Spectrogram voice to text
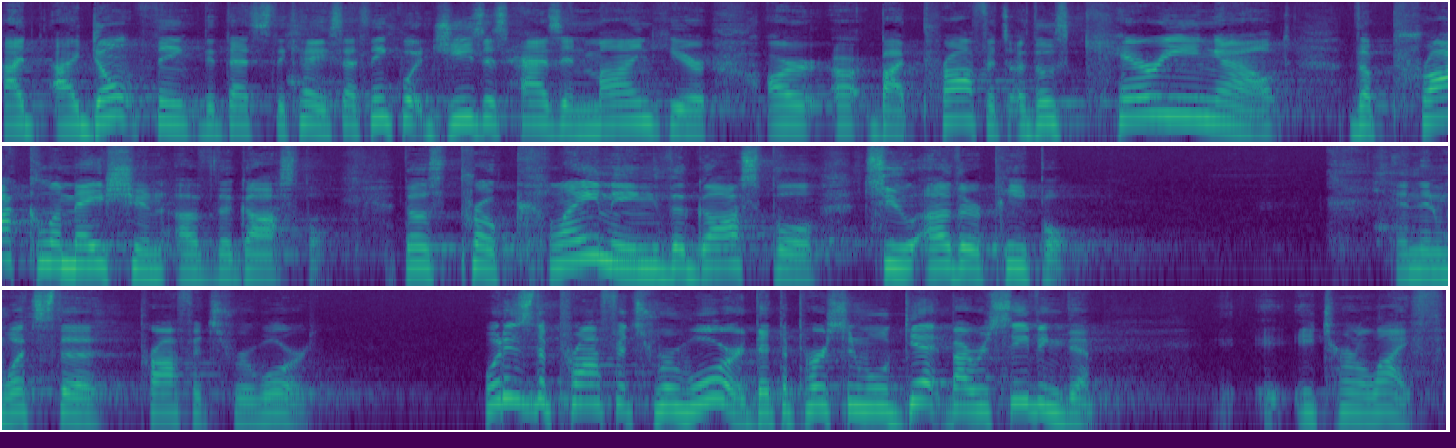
I, I don't think that that's the case. I think what Jesus has in mind here are, are by prophets are those carrying out the proclamation of the gospel, those proclaiming the gospel to other people. And then what's the prophet's reward? What is the prophet's reward that the person will get by receiving them? E- eternal life.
